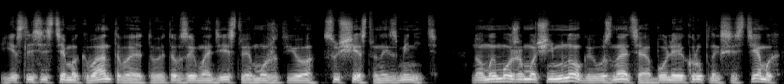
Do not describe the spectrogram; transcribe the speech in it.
Если система квантовая, то это взаимодействие может ее существенно изменить. Но мы можем очень многое узнать о более крупных системах,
